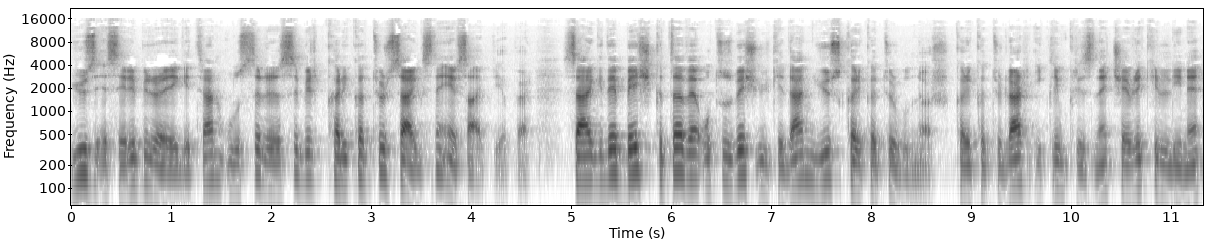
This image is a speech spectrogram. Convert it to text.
100 eseri bir araya getiren uluslararası bir karikatür sergisine ev sahipliği yapıyor. Sergide 5 kıta ve 35 ülkeden 100 karikatür bulunuyor. Karikatürler iklim krizine, çevre kirliliğine,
